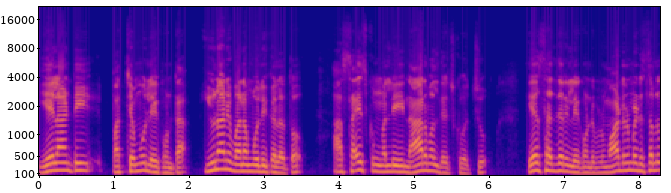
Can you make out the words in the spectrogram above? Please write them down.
ఎలాంటి పథ్యము లేకుండా యునాని వనమూలికలతో ఆ సైజ్కు మళ్ళీ నార్మల్ తెచ్చుకోవచ్చు. ఏ సర్జరీ లేకుండా ఇప్పుడు మోడర్న్ మెడిసిన్లో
